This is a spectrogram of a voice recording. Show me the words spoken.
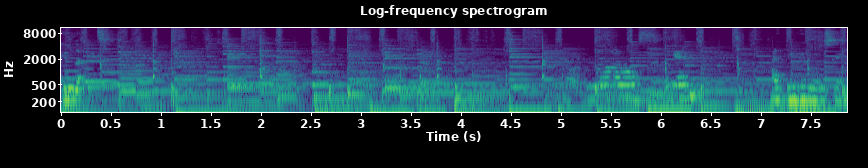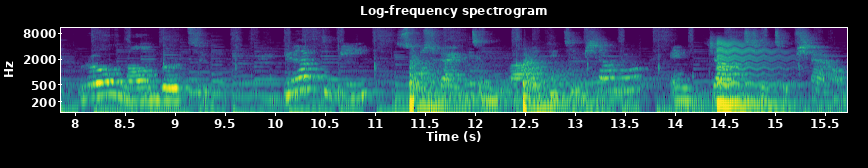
do that. What else again? I think I will say rule number two. You have to be subscribed to my YouTube channel and John's YouTube channel.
